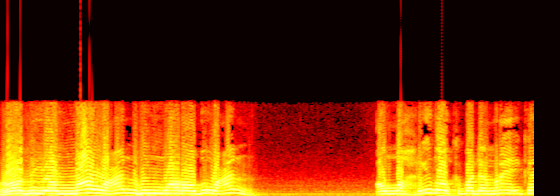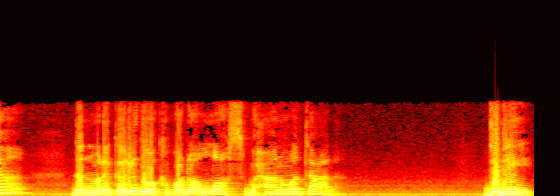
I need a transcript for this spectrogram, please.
Radhiyallahu anhum wa radu'an. Allah ridha kepada mereka dan mereka ridha kepada Allah Subhanahu wa taala. Jadi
